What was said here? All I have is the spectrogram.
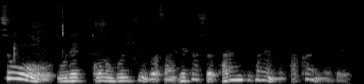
超売れっ子の VTuber さん、下手したらタレントさんよりも高いので、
